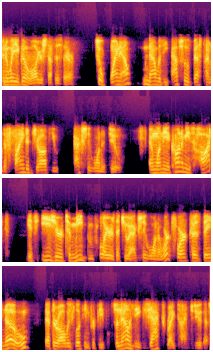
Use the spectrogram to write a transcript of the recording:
and away you go. All your stuff is there. So why now? Now is the absolute best time to find a job you actually want to do. And when the economy is hot, it's easier to meet employers that you actually want to work for because they know that they're always looking for people. So now is the exact right time to do this.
